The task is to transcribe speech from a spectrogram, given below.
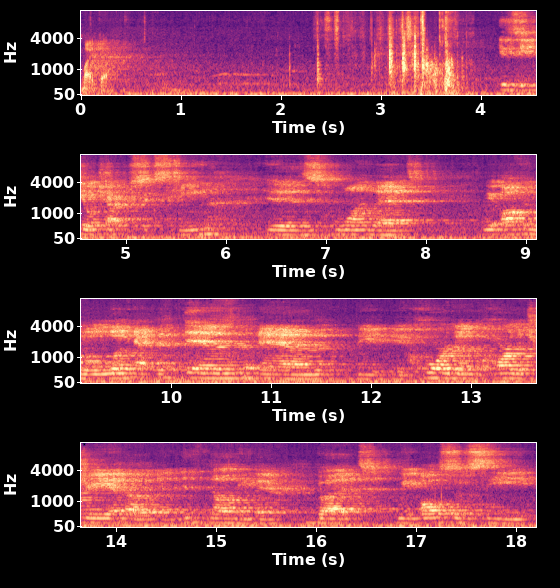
Micah. Ezekiel chapter 16 is one that we often will look at the end and the, the whoredom, the harlotry, uh, and infidelity there, but we also see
